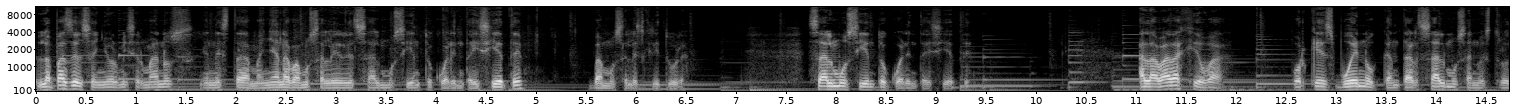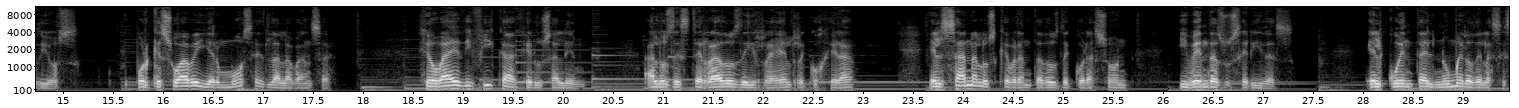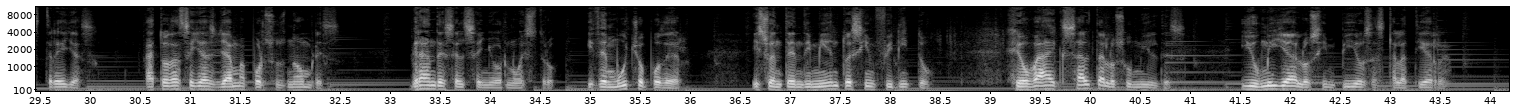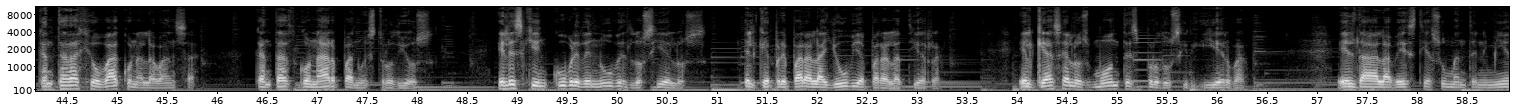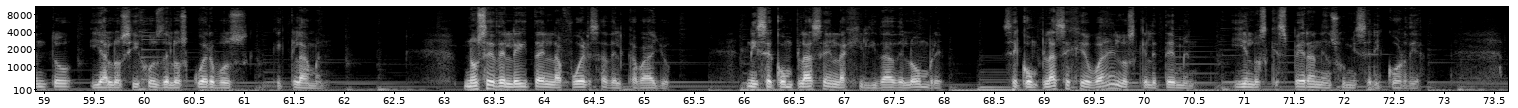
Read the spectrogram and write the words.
La paz del Señor, mis hermanos. En esta mañana vamos a leer el Salmo 147. Vamos a la escritura. Salmo 147. Alabad a Jehová, porque es bueno cantar salmos a nuestro Dios, porque suave y hermosa es la alabanza. Jehová edifica a Jerusalén, a los desterrados de Israel recogerá. Él sana a los quebrantados de corazón y venda sus heridas. Él cuenta el número de las estrellas, a todas ellas llama por sus nombres. Grande es el Señor nuestro, y de mucho poder, y su entendimiento es infinito. Jehová exalta a los humildes, y humilla a los impíos hasta la tierra. Cantad a Jehová con alabanza, cantad con arpa nuestro Dios. Él es quien cubre de nubes los cielos, el que prepara la lluvia para la tierra, el que hace a los montes producir hierba él da a la bestia su mantenimiento y a los hijos de los cuervos que claman. No se deleita en la fuerza del caballo, ni se complace en la agilidad del hombre. Se complace Jehová en los que le temen y en los que esperan en su misericordia.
